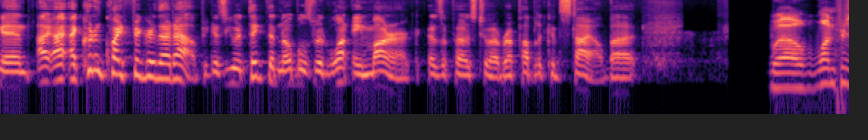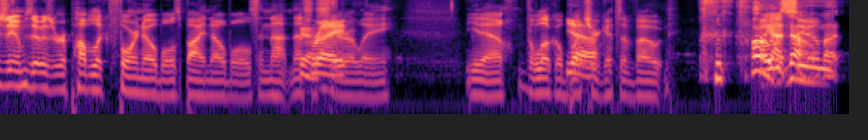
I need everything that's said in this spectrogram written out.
And I, I couldn't quite figure that out because you would think the nobles would want a monarch as opposed to a republican style, but Well, one presumes it was a republic for nobles by nobles, and not necessarily, you know, the local Yeah. butcher gets a vote. oh I would yeah, assume- no, but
